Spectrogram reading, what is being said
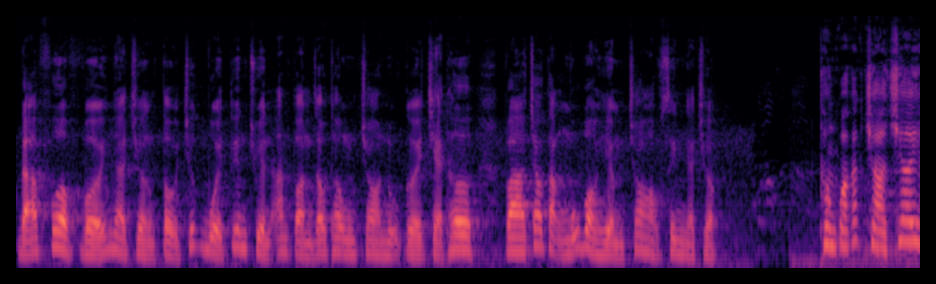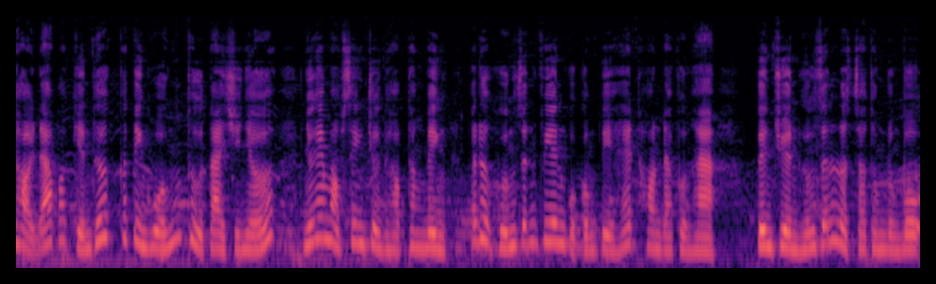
đã phối hợp với nhà trường tổ chức buổi tuyên truyền an toàn giao thông cho nụ cười trẻ thơ và trao tặng mũ bảo hiểm cho học sinh nhà trường. Thông qua các trò chơi hỏi đáp các kiến thức, các tình huống thử tài trí nhớ, những em học sinh trường tiểu học Thăng Bình đã được hướng dẫn viên của công ty Hess Honda Phương Hà tuyên truyền hướng dẫn luật giao thông đường bộ,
